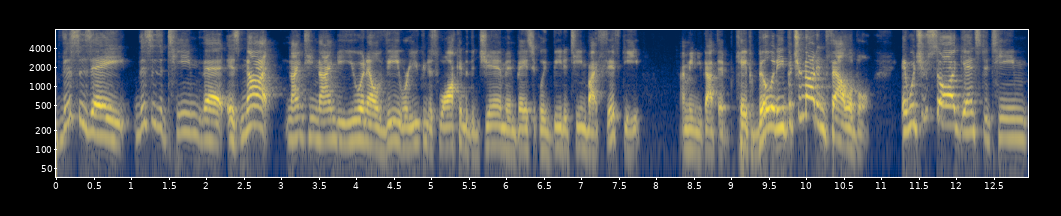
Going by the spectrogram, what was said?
this is a this is a team that is not 1990 UNLV where you can just walk into the gym and basically beat a team by 50. I mean, you got the capability, but you're not infallible. And what you saw against a team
